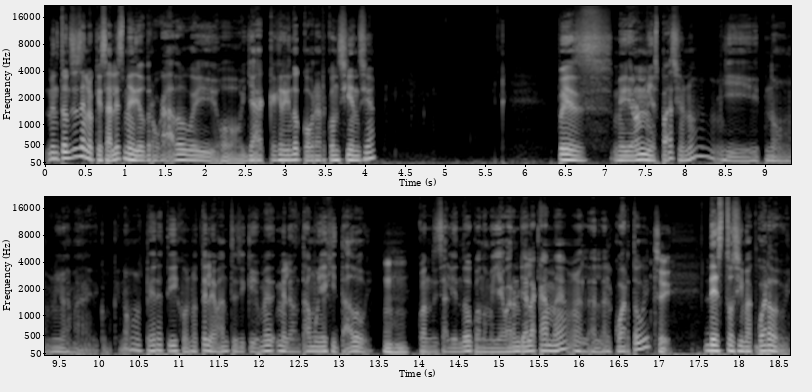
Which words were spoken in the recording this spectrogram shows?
Entonces, en lo que sales medio drogado, güey, o ya queriendo cobrar conciencia, pues me dieron mi espacio, ¿no? Y no, mi mamá, como que no, espérate, hijo, no te levantes. Y que yo me, me levantaba muy agitado, güey. Cuando saliendo, cuando me llevaron ya a la cama, al, al- al cuarto, güey. Sí. De esto sí me acuerdo, güey.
